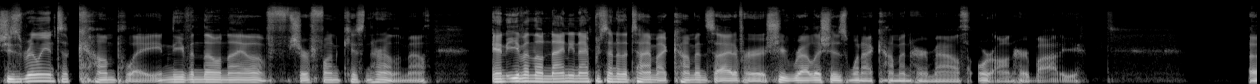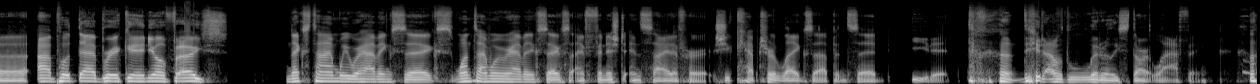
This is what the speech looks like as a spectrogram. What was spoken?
She's really into cum play, and even though I oh, sure fun kissing her on the mouth, and even though 99% of the time I come inside of her, she relishes when I come in her mouth or on her body. Uh, I put that brick in your face. Next time we were having sex, one time we were having sex, I finished inside of her. She kept her legs up and said, Eat it. Dude, I would literally start laughing.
